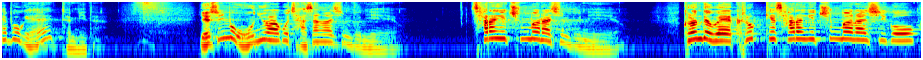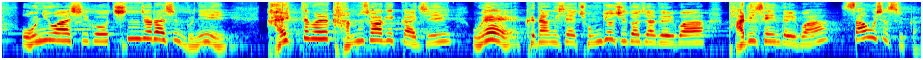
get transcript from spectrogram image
해보게 됩니다. 예수님은 온유하고 자상하신 분이에요. 사랑이 충만하신 분이에요. 그런데 왜 그렇게 사랑이 충만하시고 온유하시고 친절하신 분이 갈등을 감수하기까지 왜 그 당시에 종교 지도자들과 바리새인들과 싸우셨을까요?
